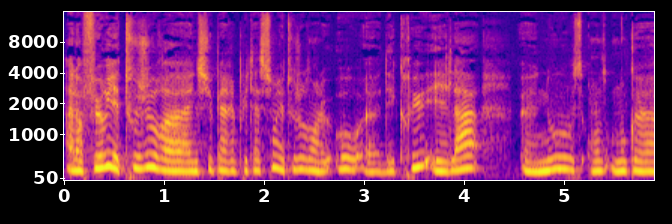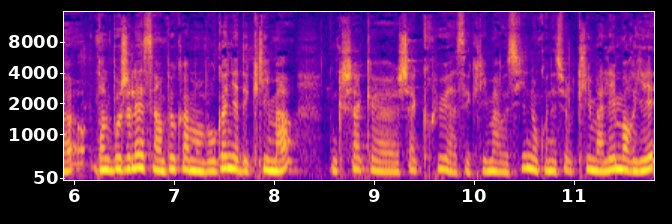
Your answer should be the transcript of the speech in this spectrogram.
Alors Fleury est toujours euh, une super réputation, est toujours dans le haut euh, des crus. Et là, euh, nous, on- donc euh, dans le Beaujolais, c'est un peu comme en Bourgogne, il y a des climats. Donc chaque euh, chaque cru a ses climats aussi. Donc on est sur le climat Les Mauriers.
